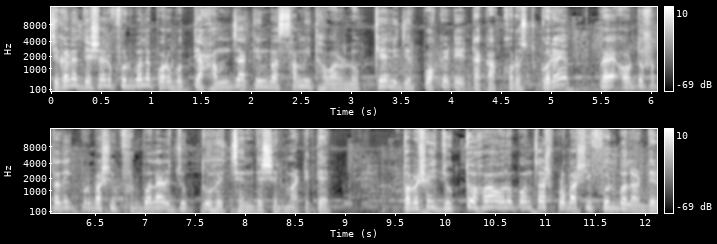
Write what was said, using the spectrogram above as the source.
যেখানে দেশের ফুটবলে পরবর্তী হামজা কিংবা সামিত হওয়ার লক্ষ্যে নিজের পকেটে টাকা খরচ করে প্রায় অর্ধ শতাধিক প্রবাসী ফুটবলার যুক্ত হয়েছেন দেশের মাটিতে। তবে সেই যুক্ত হওয়া উনপঞ্চাশ প্রবাসী ফুটবলারদের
